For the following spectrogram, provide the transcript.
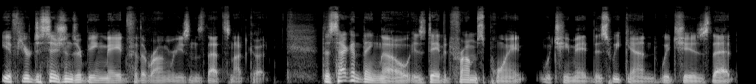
If your decisions are being made for the wrong reasons, that's not good. The second thing, though, is David Frum's point, which he made this weekend, which is that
